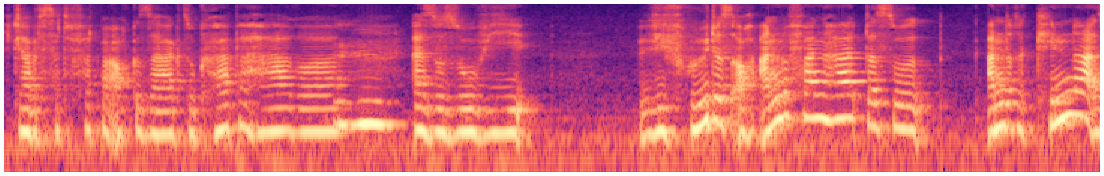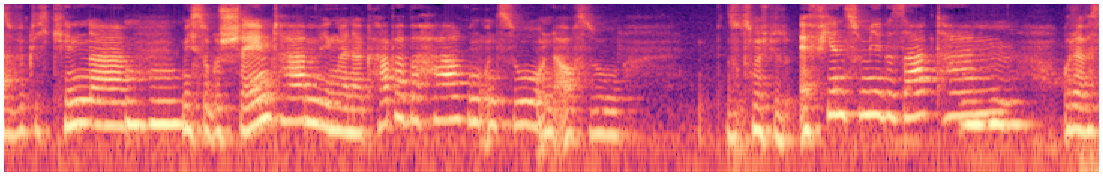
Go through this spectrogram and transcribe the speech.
ich glaube, das hatte Fatma auch gesagt, so Körperhaare, mhm. also so wie, wie früh das auch angefangen hat, dass so andere Kinder, also wirklich Kinder, mhm. mich so geschämt haben wegen meiner Körperbehaarung und so und auch so, so zum Beispiel so Äffchen zu mir gesagt haben. Mhm. Oder was,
